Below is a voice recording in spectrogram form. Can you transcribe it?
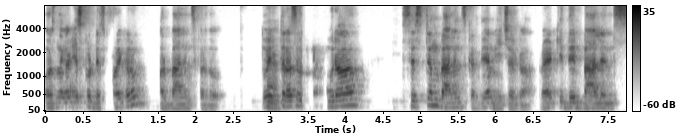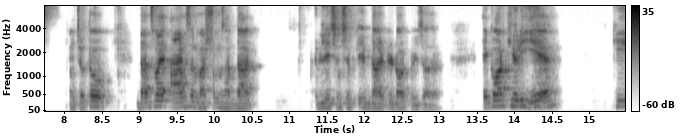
और उसने कहा कि इसको डिस्ट्रॉय करो और बैलेंस कर दो। तो एक हाँ। तरह से पूरा सिस्टम बैलेंस कर दिया नेचर का राइट कि दे बैलेंस नेचर तो that's why ants and mushrooms have that relationship की directed out to each other एक और थ्योरी ये है कि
